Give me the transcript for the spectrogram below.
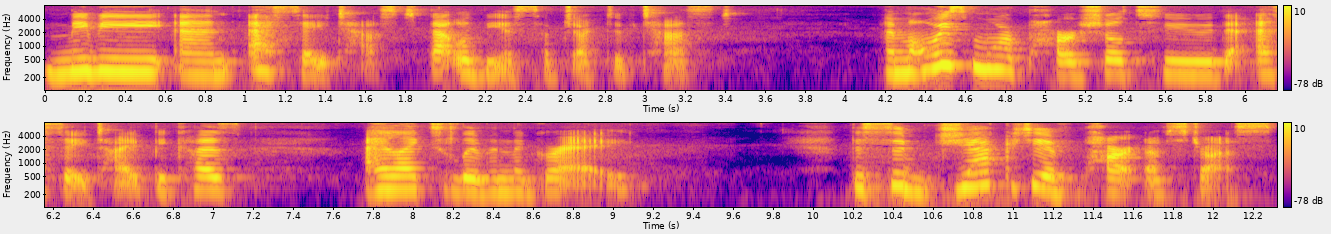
maybe an essay test. That would be a subjective test. I'm always more partial to the essay type because I like to live in the gray. The subjective part of stress,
